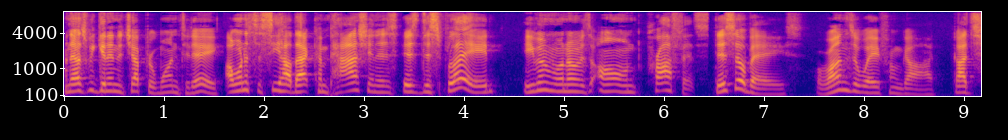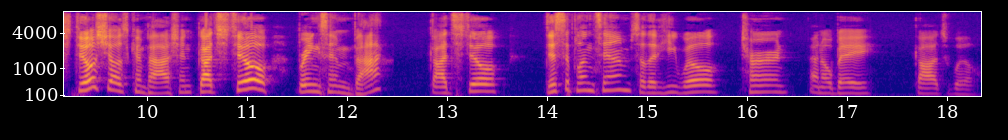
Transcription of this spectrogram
And as we get into chapter 1 today, I want us to see how that compassion is, is displayed even when one of his own prophets disobeys, runs away from God. God still shows compassion. God still brings him back. God still disciplines him so that he will turn and obey God's will.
